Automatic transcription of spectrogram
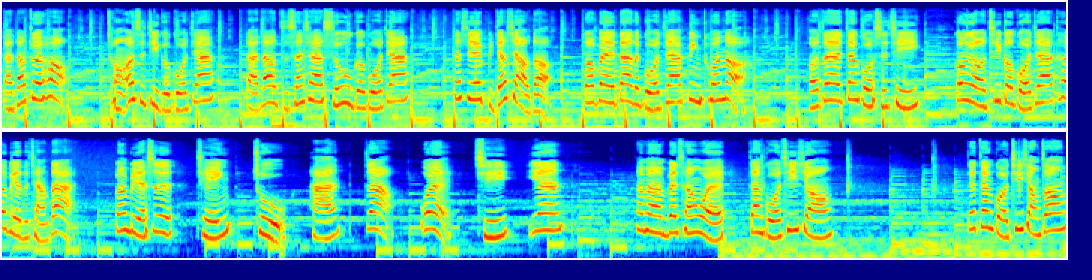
打到最后，从二十几个国家打到只剩下十五个国家，那些比较小的都被大的国家并吞了。而在战国时期。共有七个国家特别的强大，分别是秦、楚、韩、赵、魏、齐、燕，他们被称为战国七雄。在战国七雄中，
